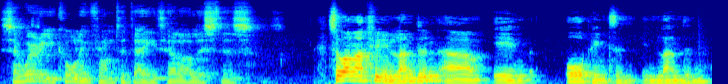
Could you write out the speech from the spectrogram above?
So, where are you calling from today? Tell our listeners. So, I'm actually in London, um, in Orpington, in London.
